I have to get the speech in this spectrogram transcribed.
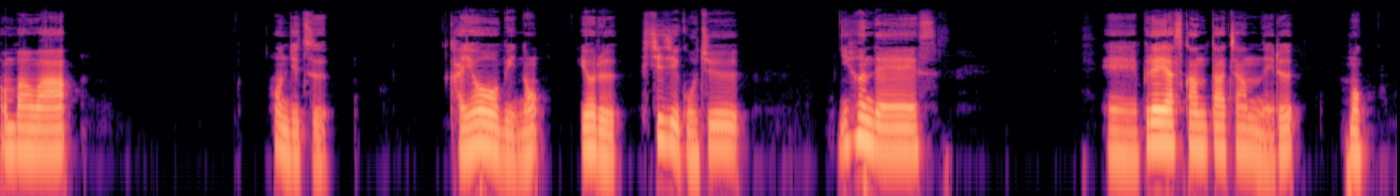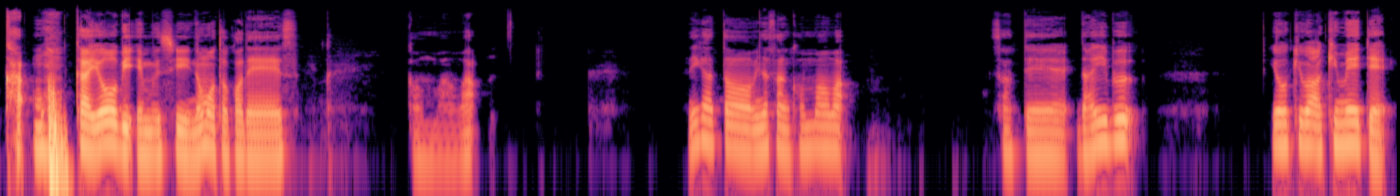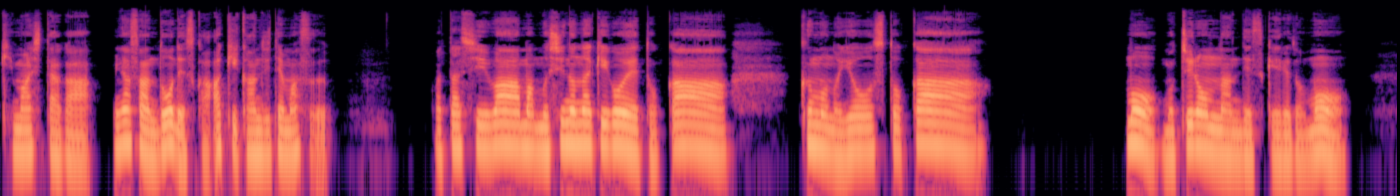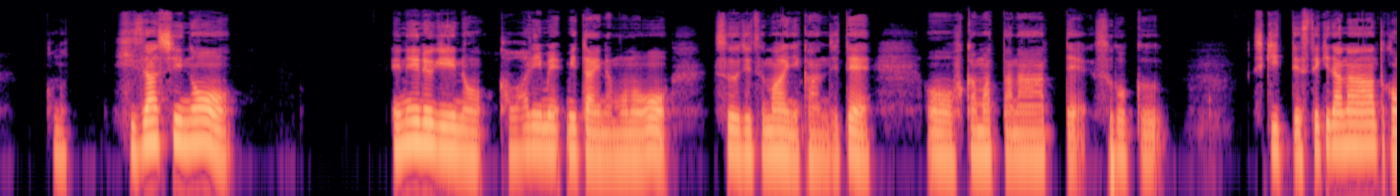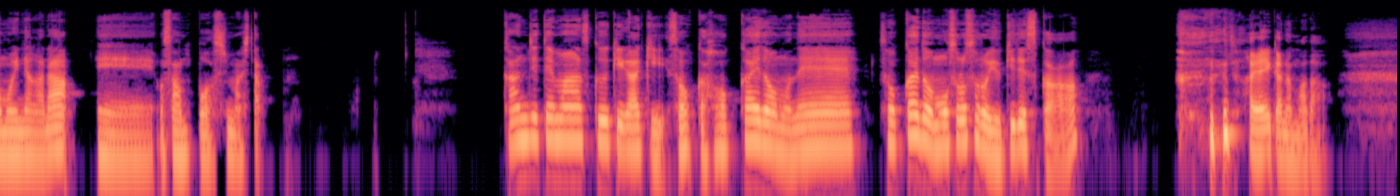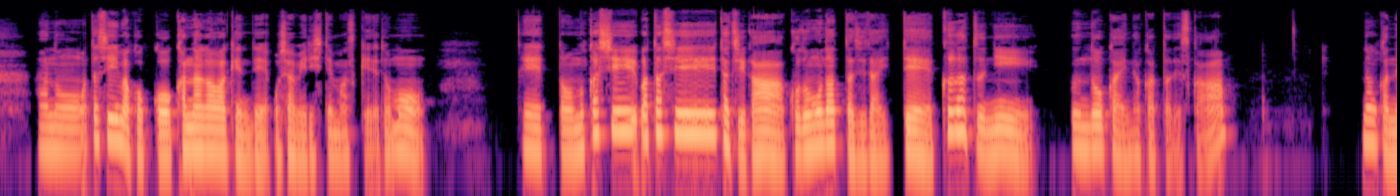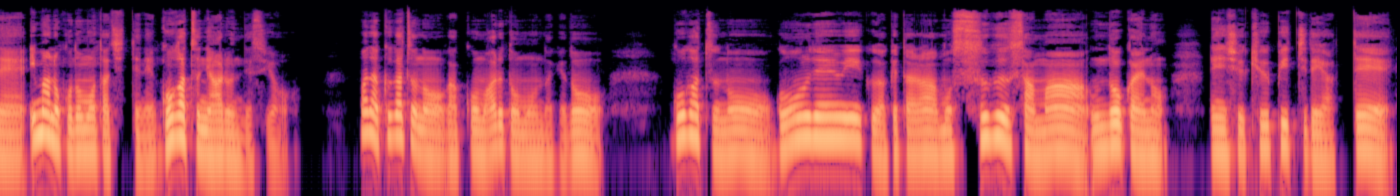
こんばんは。本日、火曜日の夜7時52分です。えー、プレイヤースカンターチャンネル、もっか、もっか曜日 MC のもとこです。こんばんは。ありがとう。皆さんこんばんは。さて、だいぶ陽気は秋めいてきましたが、皆さんどうですか？秋感じてます？私は、まあ、虫の鳴き声とか、雲の様子とか、ももちろんなんですけれども、この日差しのエネルギーの変わり目みたいなものを数日前に感じて、お深まったなーって、すごく四季って素敵だなーとか思いながら、えーお散歩をしました。感じてます。空気が秋。そっか、北海道もね。北海道もうそろそろ雪ですか？早いかな、まだ。あの、私今ここ神奈川県でおしゃべりしてますけれども、えーっと、昔私たちが子供だった時代って9月に運動会なかったですか？なんかね、今の子供たちってね、5月にあるんですよ。まだ9月の学校もあると思うんだけど、5月のゴールデンウィーク明けたら、もうすぐさま運動会の練習急ピッチでやって、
